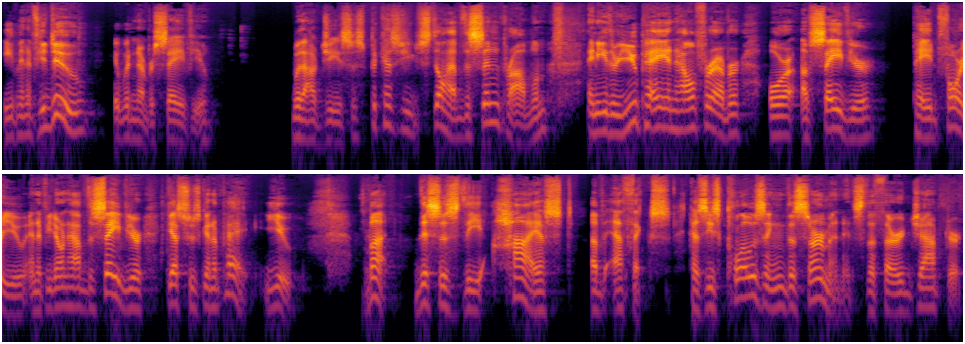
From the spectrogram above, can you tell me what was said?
even if you do, it would never save you without Jesus because you still have the sin problem. And either you pay in hell forever or a Savior paid for you. And if you don't have the Savior, guess who's going to pay? You. But this is the highest of ethics because he's closing the sermon. It's the third chapter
